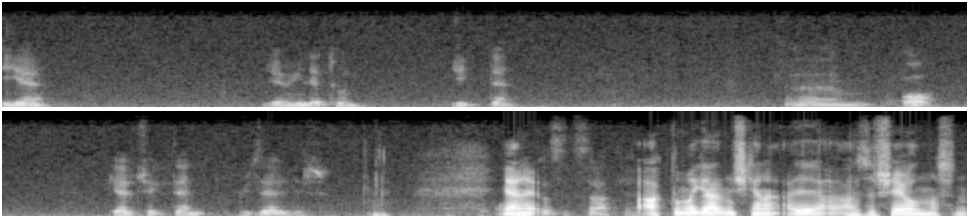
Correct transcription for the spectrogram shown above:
Hiye cemiletun cidden. Eee, o gerçekten güzeldir. Ondan Yani- yani. Aklıma gelmişken e, hazır şey olmasın,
